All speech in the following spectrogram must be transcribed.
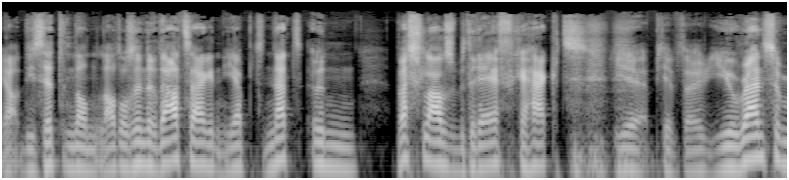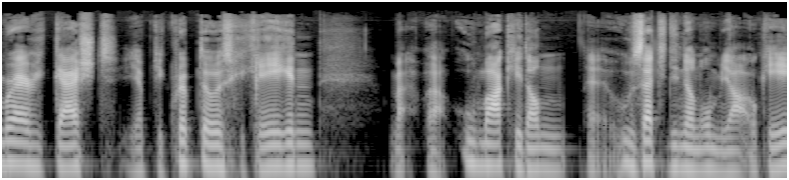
Ja, die zitten dan, laten we inderdaad zeggen, je hebt net een West-Vlaams bedrijf gehackt, je, hebt- je hebt je ransomware gecached, je hebt je crypto's gekregen. Maar hoe maak je dan, eh, hoe zet je die dan om? Ja, oké,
